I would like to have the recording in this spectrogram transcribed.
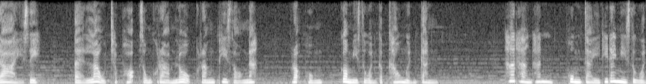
ได้สิ แต่เล่าเฉพาะสงครามโลกครั้งที่สองนะ เพราะผมก็มีส่วนกับเขาเหมือนกันถ้าทางท่านภูมิใจที่ได้มีส่วน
